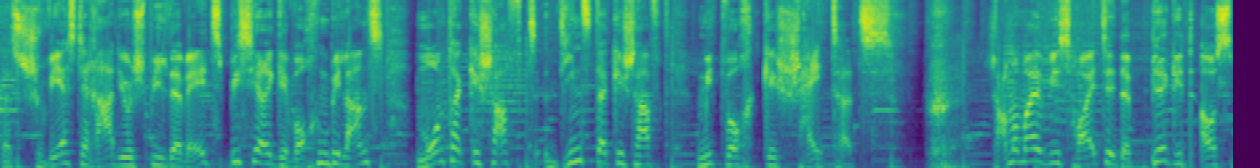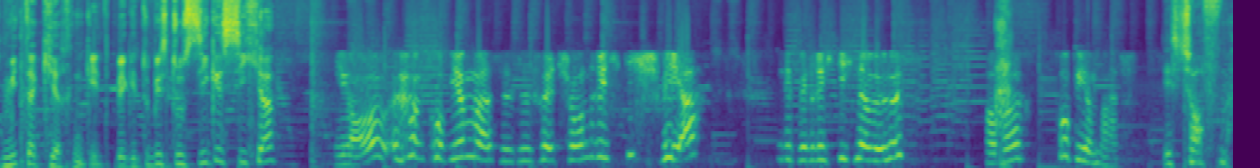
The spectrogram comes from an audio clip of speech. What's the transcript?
das schwerste Radiospiel der Welt. Bisherige Wochenbilanz. Montag geschafft, Dienstag geschafft, Mittwoch gescheitert. Schauen wir mal, wie es heute der Birgit aus Mitterkirchen geht. Birgit, du bist du siegessicher? Ja, probieren wir es. Es ist halt schon richtig schwer und ich bin richtig nervös. Aber probieren wir es. Das schaffen wir.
